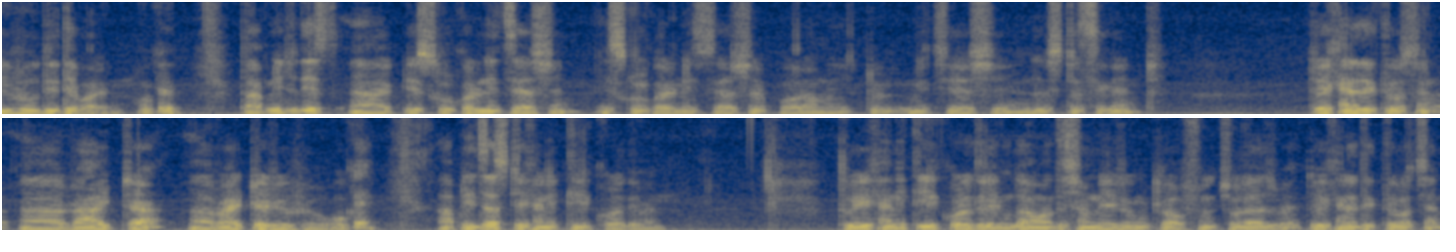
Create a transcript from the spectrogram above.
রিভিউ দিতে পারেন ওকে তো আপনি যদি একটু স্কুল করে নিচে আসেন স্কুল করে নিচে আসার পর আমি একটু নিচে আসি জাস্ট সেকেন্ড তো এখানে দেখতে পাচ্ছেন রাইটটা রাইট রিভিউ ওকে আপনি জাস্ট এখানে ক্লিক করে দেবেন। তো এখানে ক্লিক করে দিলে কিন্তু আমাদের সামনে এরকম একটা অপশন চলে আসবে। তো এখানে দেখতে পাচ্ছেন,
